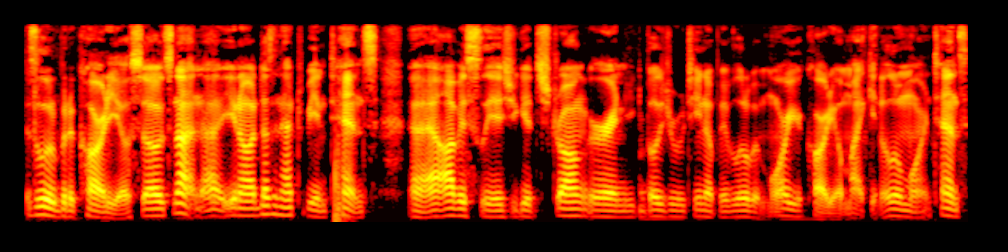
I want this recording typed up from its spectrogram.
It's a little bit of cardio. So it's not, uh, you know, it doesn't have to be intense Uh, obviously, as you get stronger and you build your routine up a little bit more, your cardio might get a little more intense.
